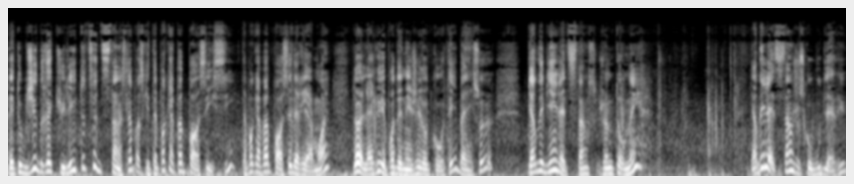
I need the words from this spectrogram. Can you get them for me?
d'être obligé de reculer toute cette distance-là parce qu'il n'était pas capable de passer ici, il n'était pas capable de passer derrière moi. Là, la rue n'est pas déneigée de l'autre côté, bien sûr. Gardez bien la distance. Je vais me tourner. Regardez la distance jusqu'au bout de la rue.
